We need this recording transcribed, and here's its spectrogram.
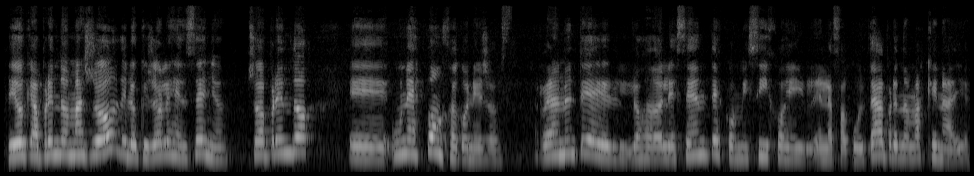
Te digo que aprendo más yo de lo que yo les enseño. Yo aprendo eh, una esponja con ellos realmente los adolescentes con mis hijos y en la facultad aprendo más que nadie.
